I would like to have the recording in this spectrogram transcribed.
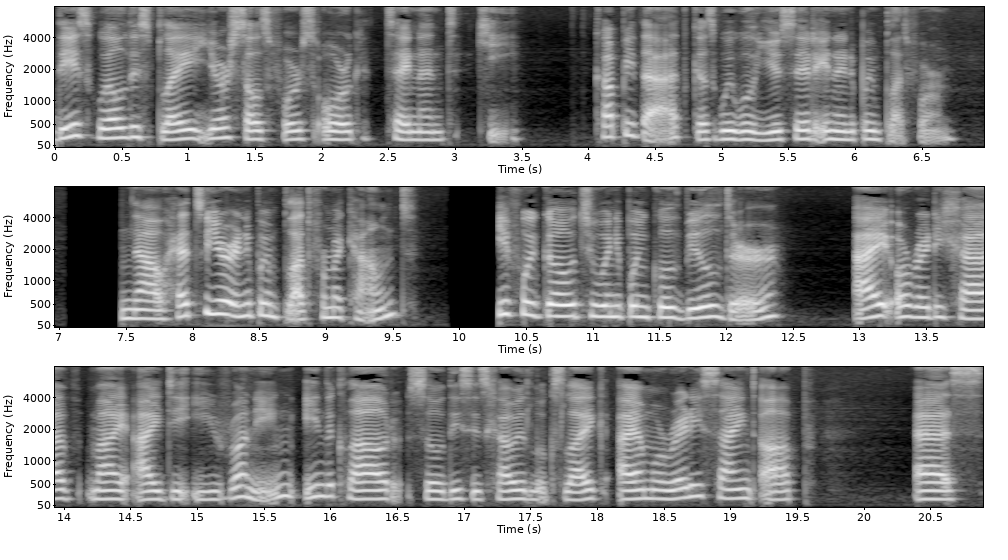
this will display your Salesforce org tenant key. Copy that because we will use it in Anypoint Platform. Now head to your Anypoint Platform account. If we go to Anypoint Code Builder, I already have my IDE running in the cloud, so this is how it looks like. I am already signed up as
